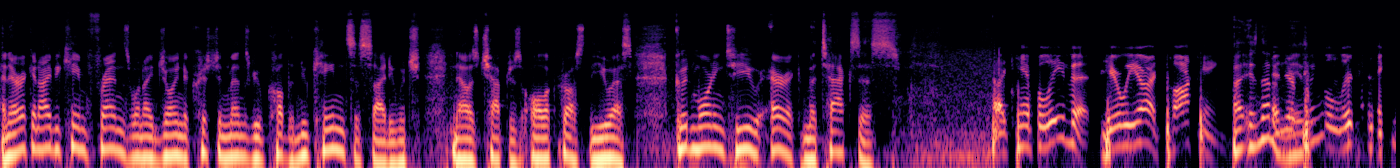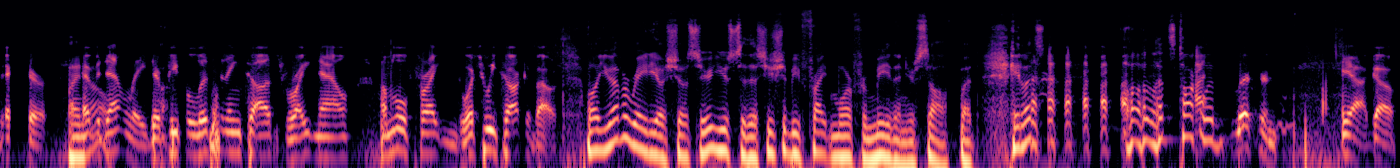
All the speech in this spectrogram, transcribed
And Eric and I became friends when I joined a Christian men's group called the New Canaan Society, which now has chapters all across the U.S. Good morning to you, Eric Metaxas. I can't believe it. Here we are talking. Uh, isn't that and amazing? And there are people listening, Victor. I know. Evidently, there are people listening to us right now. I'm a little frightened. What should we talk about? Well, you have a radio show, so you're used to this. You should be frightened more from me than yourself. But hey, let's uh, let's talk a little. listen, yeah, go.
